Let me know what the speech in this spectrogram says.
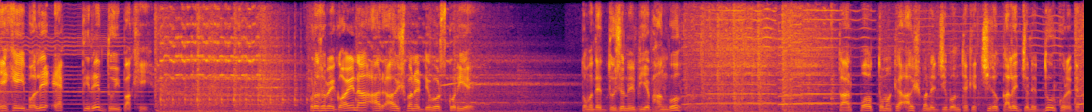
একেই বলে এক তীরে দুই পাখি। প্রথমে গয়না আর আয়ুষ্মানের ডিভোর্স করিয়ে তোমাদের দুজনের বিয়ে ভাঙবো। তারপর তোমাকে আয়ুষ্মানের জীবন থেকে চিরকালের জন্য দূর করে দেব।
